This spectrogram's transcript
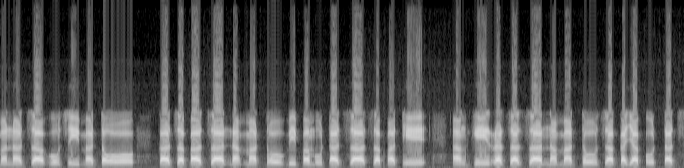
มนัสสะวุสิมโต กัสปัสสะนะมัตโตวิปมุตตัสสะสัพพทิอังคีรัสสะนะมัตโตสักยปุตตัสส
